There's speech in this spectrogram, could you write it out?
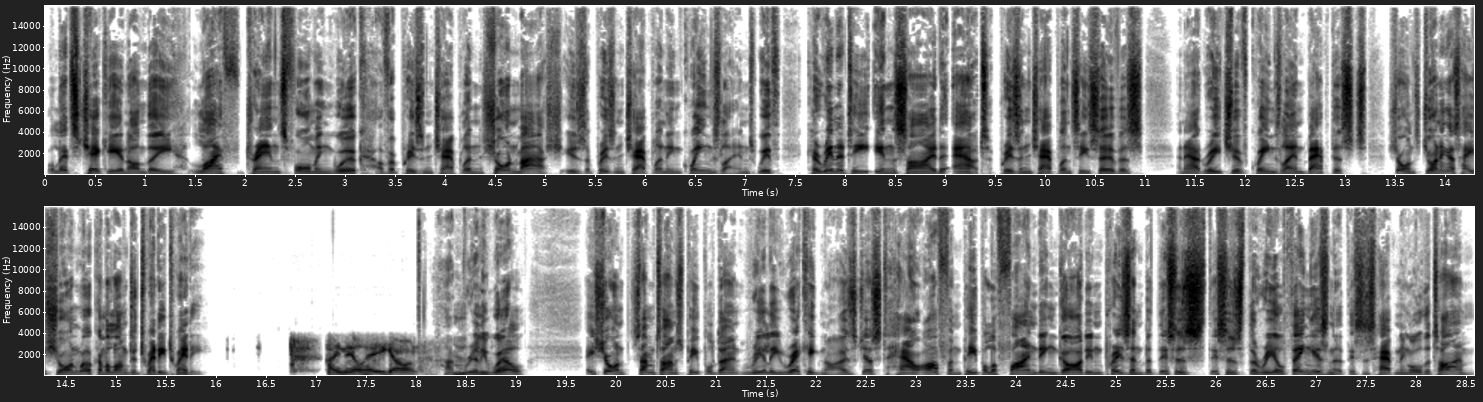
Well, let's check in on the life transforming work of a prison chaplain. Sean Marsh is a prison chaplain in Queensland with Carinity Inside Out Prison Chaplaincy Service, an outreach of Queensland Baptists. Sean's joining us. Hey, Sean, welcome along to 2020. Hey Neil, how are you going? I'm really well. Hey Sean, sometimes people don't really recognise just how often people are finding God in prison, but this is this is the real thing, isn't it? This is happening all the time.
